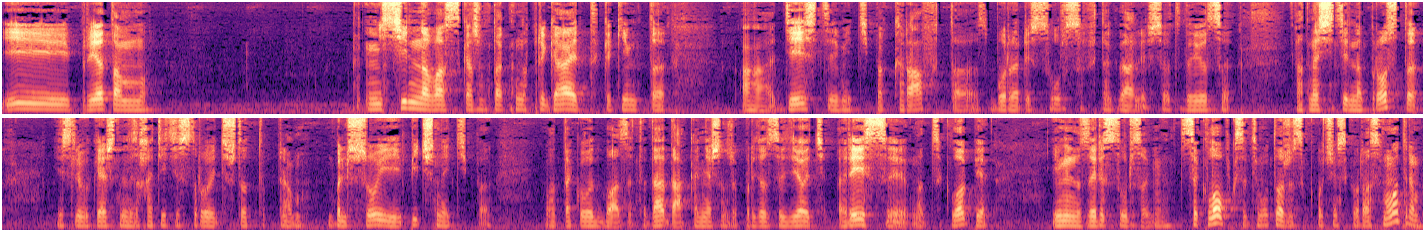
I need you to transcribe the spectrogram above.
И при этом не сильно вас, скажем так, напрягает какими-то а, действиями типа крафта, сбора ресурсов и так далее. Все это дается относительно просто, если вы, конечно, захотите строить что-то прям большое и эпичное, типа вот такой вот базы. Тогда, да, конечно же, придется делать рейсы на циклопе именно за ресурсами. Циклоп, кстати, мы тоже очень скоро осмотрим.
